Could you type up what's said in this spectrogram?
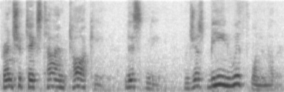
Friendship takes time talking, listening, and just being with one another.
